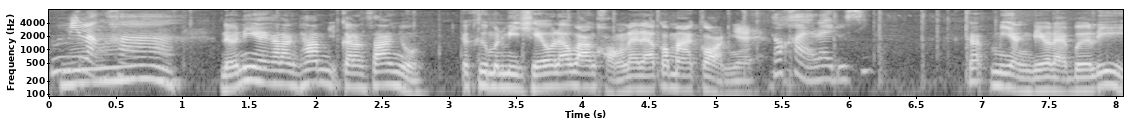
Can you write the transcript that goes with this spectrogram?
ไม่มีหลังคาอืมเดี๋ยวนี่ไงกำลังทำอยู่กำลังสร้างอยู่ ก็คือมันมีเชลฟ์แล้ววางของอะไรแล้วก็มาก่อนไงเขาขายอะไรดูสิ ก็มีอย่างเดียวแหละเบอร์รี่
